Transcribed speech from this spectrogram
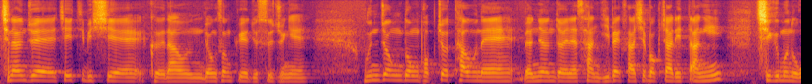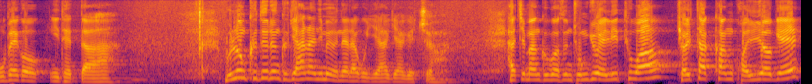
지난주에 JTBC에 그 나온 명성교회 뉴스 중에 문정동 법조타운에 몇 년 전에 산 240억짜리 땅이 지금은 500억이 됐다. 물론 그들은 그게 하나님의 은혜라고 이야기하겠죠. 하지만 그것은 종교 엘리트와 결탁한 권력의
